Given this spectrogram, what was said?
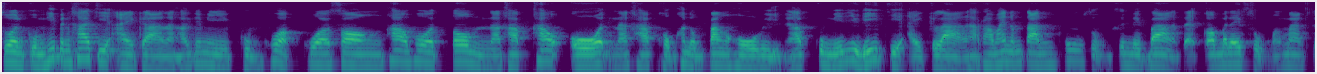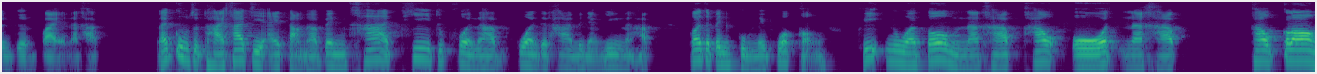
ส่วนกลุ่มที่เป็นค่า GI กลางนะครับ จะมีกลุ่มพวกครัวซอง ข้าวโพดต้มนะครับ ข้าวโอ๊ตนะครับผมขนมปังโฮลวีตนะครับ กลุ่มนี้จะอยู่ที่ GI กลางนะครับทำให้น้ำตาลพุ่งสูงขึ้นได้บ้าง แต่ก็ไม่ได้สูงมากๆจนเกินไปนะครับ และกลุ่มสุดท้ายค่า GI ต่ำนะครับเป็นค่าที่ทุกคนนะครับ ควรจะทานเป็นอย่างยิ่งนะครับ ก็จะเป็นกลุ่มในพวกของพริกนัวต้มนะครับ ข้าวโอ๊ตนะครับ ข้าวกล้อง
